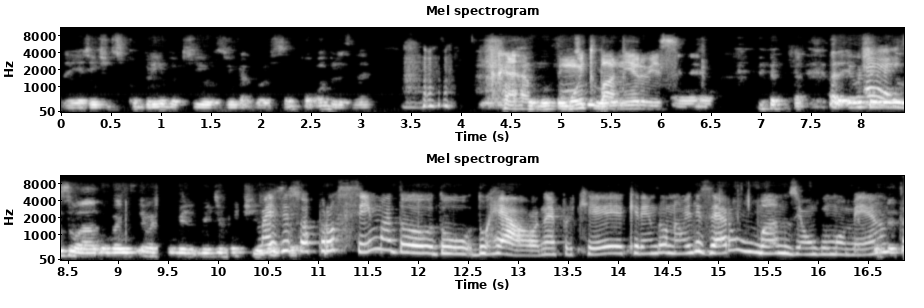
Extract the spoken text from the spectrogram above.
Né? E a gente descobrindo que os Vingadores são pobres, né? Muito maneiro isso. É... Eu achei é. meio zoado, mas eu achei meio, meio divertido. Mas isso aproxima do, do, do, real, né? Porque, querendo ou não, eles eram humanos em algum momento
